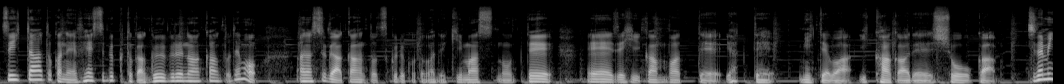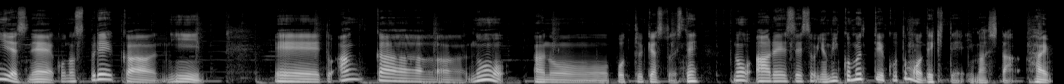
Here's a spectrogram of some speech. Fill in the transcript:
Twitter とかね、Facebook とか Google のアカウントでもあのすぐアカウントを作ることができますので、えー、ぜひ頑張ってやってみてはいかがでしょうか。ちなみにですね、このスプレーカーに、えっ、ー、と、アンカーの、あのー、ポッドキャストですね、の RSS を読み込むっていうこともできていました。はい。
